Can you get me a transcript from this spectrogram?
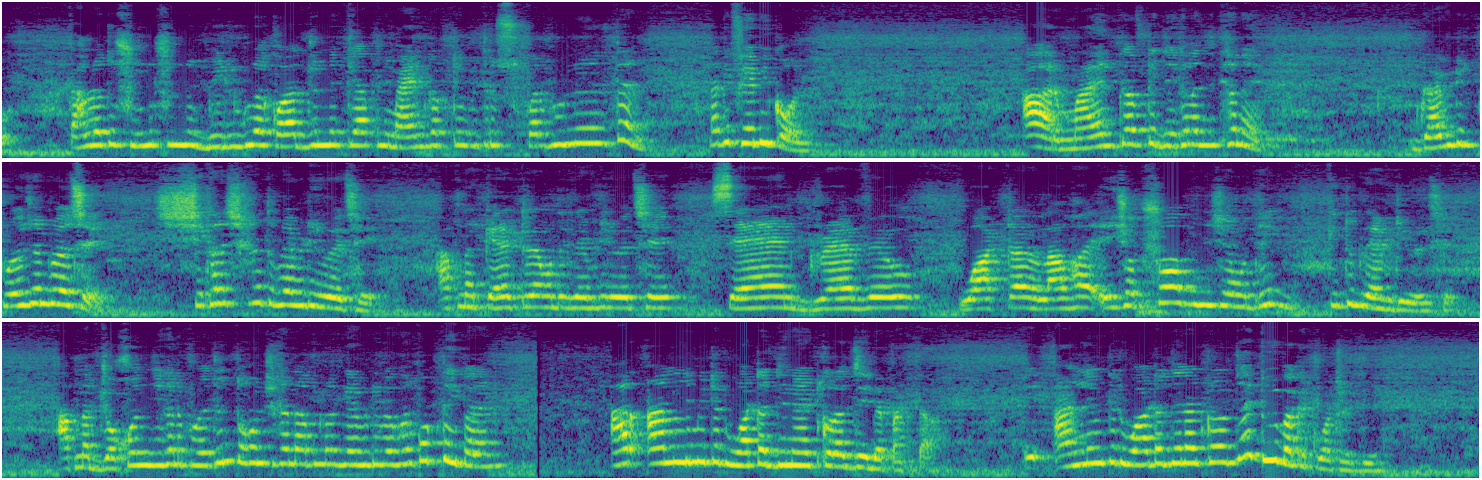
তাহলে তো সুন্দর সুন্দর বিলগুলো করার জন্য কি আপনি মাইনক্রাফটের ভিতরে সুপার গ্লু নিয়ে নিতেন? নাকি ফেবিকল আর মাইনক্রাফটে যেখানে যেখানে গ্র্যাভিটির প্রয়োজন রয়েছে, সেখানে সেখানে তো গ্র্যাভিটি রয়েছে। আপনার ক্যারেক্টারের মধ্যে গ্র্যাভিটি রয়েছে স্যান্ড গ্র্যাভেল ওয়াটার লাভা এইসব সব জিনিসের মধ্যেই কিন্তু গ্র্যাভিটি রয়েছে। আপনার যখন যেখানে প্রয়োজন তখন সেখানে আপনার গ্র্যাভিটি ব্যবহার করতেই পারেন। আর আনলিমিটেড ওয়াটার জেনারেট করার যে ব্যাপারটা, এই আনলিমিটেড ওয়াটার জেনারেট করা যায় দুই বাকেট ওয়াটার দিয়ে।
